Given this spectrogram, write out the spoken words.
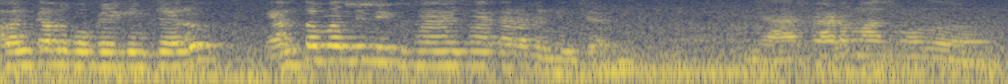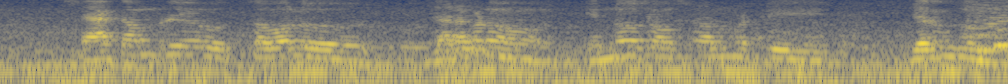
అలంకరణకు ఉపయోగించారు? ఎంతమంది మీకు సహాయ సహకారాలు అందించారు? ఈ ఆషాఢ మాసంలో శాకంబరి ఉత్సవాలు జరగడం ఎన్నో సంవత్సరాలు బట్టి జరుగుతుంది.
